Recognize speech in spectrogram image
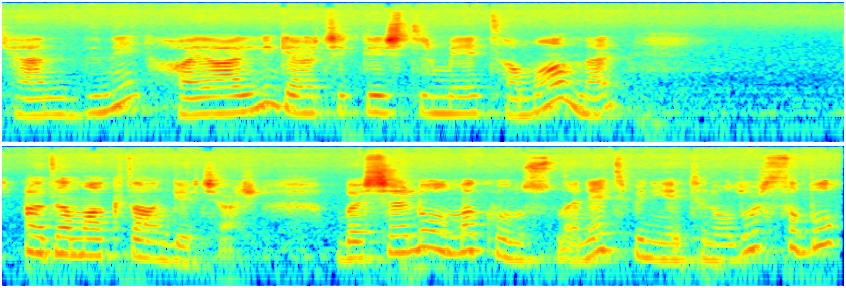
kendini, hayalini gerçekleştirmeye tamamen adamaktan geçer. Başarılı olma konusunda net bir niyetin olursa bu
